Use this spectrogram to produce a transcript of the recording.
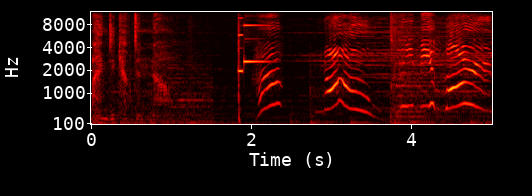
handicapped and now. Huh? No! Leave me alone!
